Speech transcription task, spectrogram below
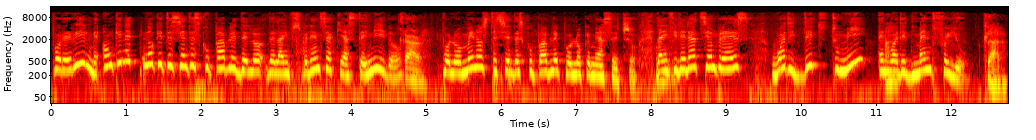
por herirme, aunque no que te sientes culpable de, lo, de la experiencia que has tenido, Claro. por lo menos te sientes culpable por lo que me has hecho. La infidelidad siempre es what it did to me and what it meant for you. Claro.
